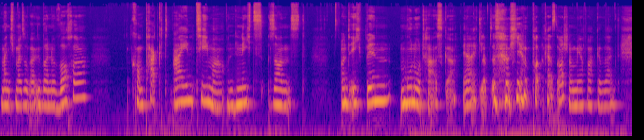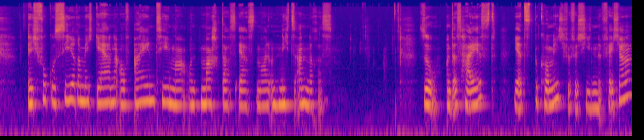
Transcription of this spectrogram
manchmal sogar über eine Woche, kompakt ein Thema und nichts sonst. Und ich bin Monotasker. Ja, ich glaube, das habe ich hier im Podcast auch schon mehrfach gesagt. Ich fokussiere mich gerne auf ein Thema und mache das erstmal und nichts anderes. So, und das heißt, jetzt bekomme ich für verschiedene Fächer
